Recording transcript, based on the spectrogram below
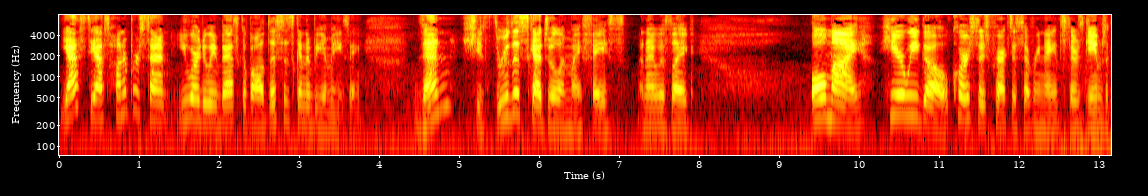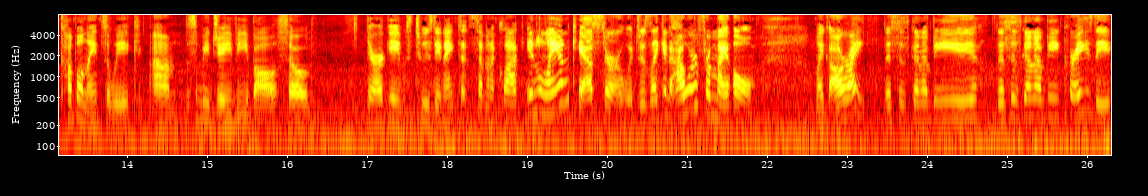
Yes, yes, 100%. You are doing basketball. This is going to be amazing." Then she threw the schedule in my face, and I was like, oh my, here we go. Of course, there's practice every night. So there's games a couple nights a week. Um, this will be JV ball. So there are games Tuesday nights at 7 o'clock in Lancaster, which is like an hour from my home. I'm like, all right, this is going to be, this is going to be crazy.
